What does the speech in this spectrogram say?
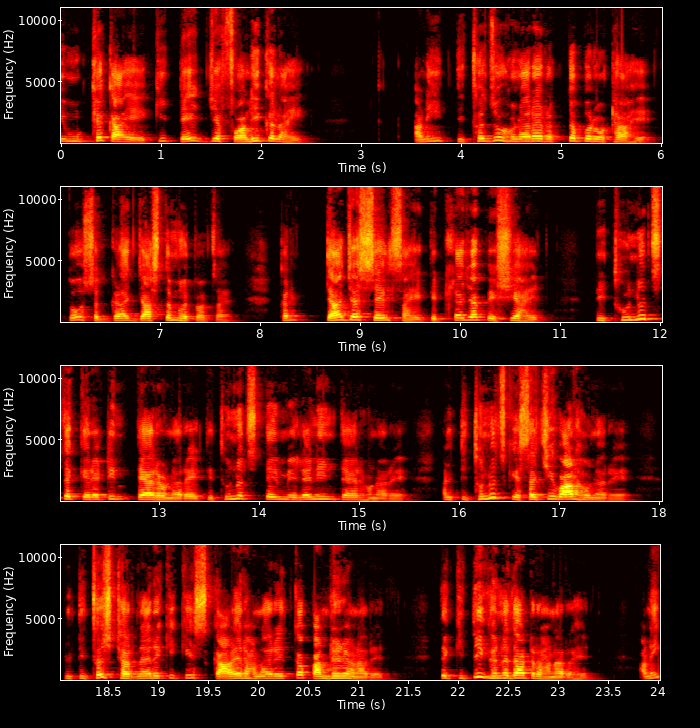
की मुख्य काय आहे की ते जे फॉलिकल आहे आणि तिथं जो होणारा रक्तपुरवठा आहे तो सगळ्यात जास्त महत्त्वाचा आहे. कारण त्या ज्या सेल्स आहेत तिथल्या ज्या पेशी आहेत तिथूनच ते केरॅटिन तयार होणार आहे तिथूनच ते मेलॅनिन तयार होणार आहे आणि तिथूनच केसाची वाढ होणार आहे. आणि तिथंच ठरणार आहे की केस काळे राहणार आहेत का पांढरे राहणार आहेत. ते किती घनदाट राहणार आहेत आणि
